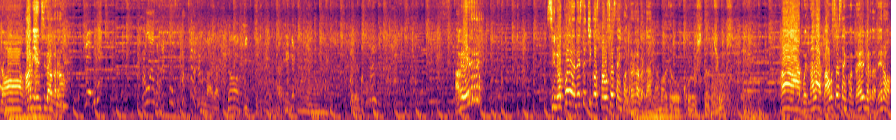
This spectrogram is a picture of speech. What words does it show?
No, ah bien, sí lo agarró. A ver. Si no puedo en este chicos pausa hasta encontrar la verdad. Ah, pues nada, pausa hasta encontrar el verdadero.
